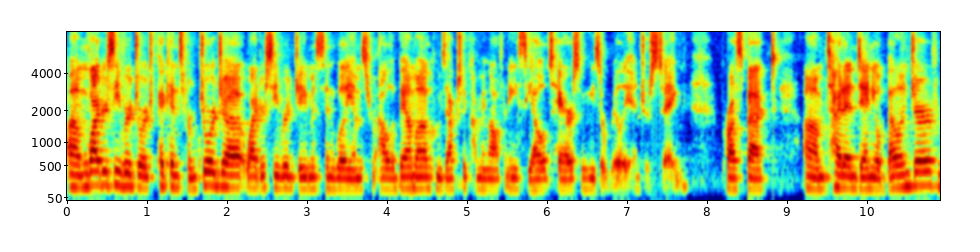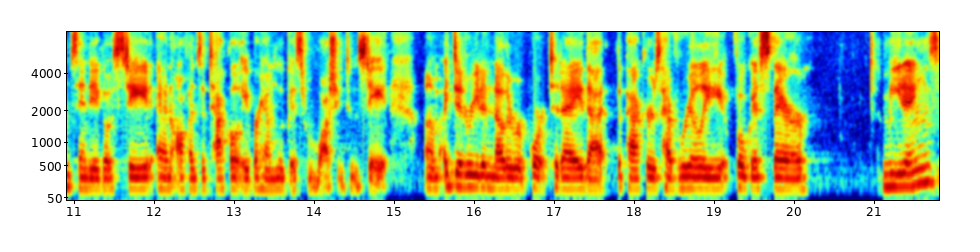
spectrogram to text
um, wide receiver George Pickens from Georgia, wide receiver Jameson Williams from Alabama, who's actually coming off an ACL tear, so he's a really interesting prospect. Um, tight end Daniel Bellinger from San Diego State, and offensive tackle Abraham Lucas from Washington State. Um, I did read another report today that the Packers have really focused their meetings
